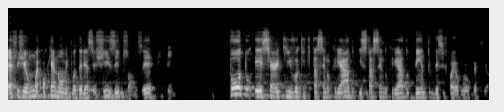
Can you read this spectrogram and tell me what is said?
FG1 é qualquer nome, poderia ser X, Y, Z, enfim. Todo esse arquivo aqui que está sendo criado, está sendo criado dentro desse file group aqui, ó.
